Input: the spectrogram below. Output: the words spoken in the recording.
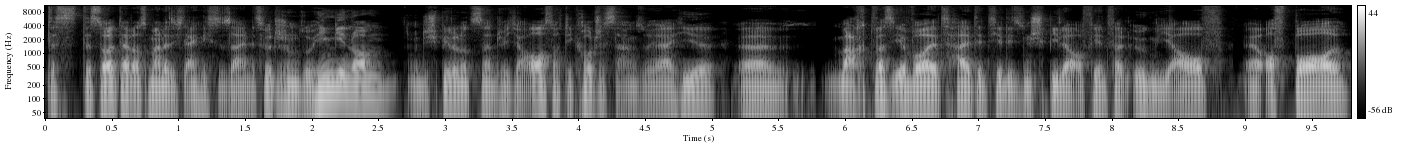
Das, das sollte halt aus meiner Sicht eigentlich so sein. Das wird schon so hingenommen und die Spieler nutzen natürlich auch aus. Auch die Coaches sagen so, ja, hier, äh, macht was ihr wollt, haltet hier diesen Spieler auf jeden Fall irgendwie auf. Äh, Off-Ball,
